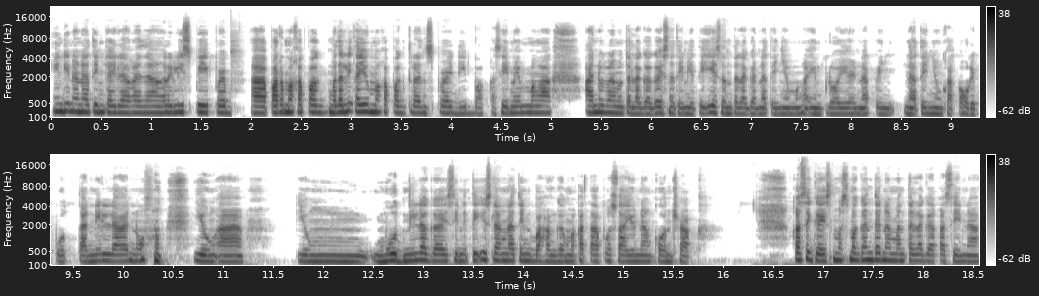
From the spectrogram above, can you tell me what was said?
hindi na natin kailangan ng release paper ah, para makapag madali tayong makapag-transfer, 'di ba? Kasi may mga ano naman talaga guys na tinitiisan talaga natin yung mga employer natin, natin yung kakuriputan nila, no? yung ah yung mood nila guys, sinitiis lang natin ba hanggang makatapos tayo ng contract. Kasi guys, mas maganda naman talaga kasi na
